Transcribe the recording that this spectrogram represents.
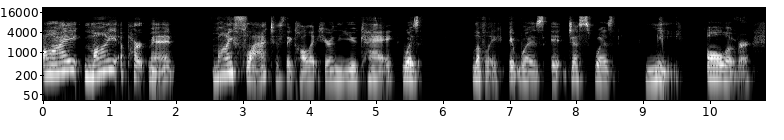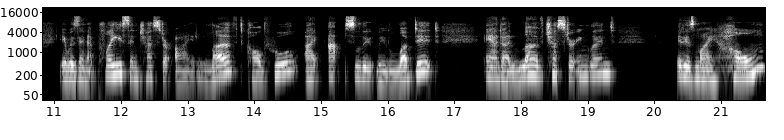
I, my apartment, my flat, as they call it here in the UK, was lovely. It was, it just was me all over. It was in a place in Chester I loved called Hoole. I absolutely loved it. And I love Chester, England. It is my home.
